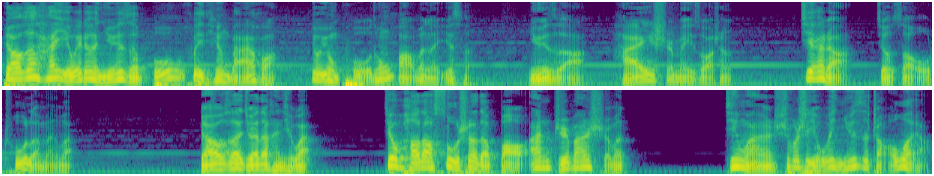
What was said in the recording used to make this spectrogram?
表哥还以为这个女子不会听白话，又用普通话问了一次，女子啊还是没作声，接着就走出了门外。表哥觉得很奇怪。就跑到宿舍的保安值班室问：“今晚是不是有位女子找我呀？”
